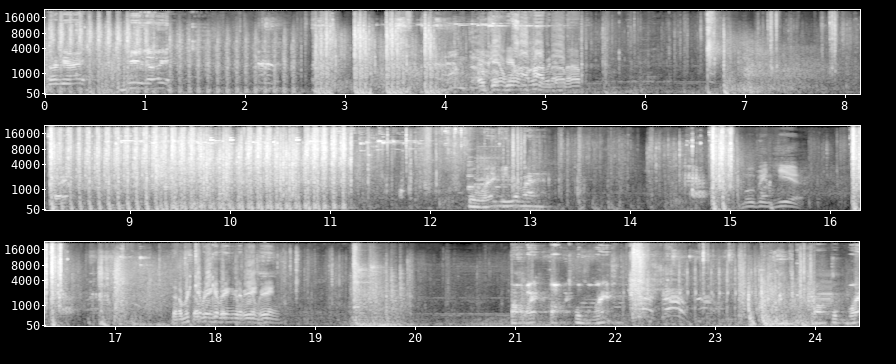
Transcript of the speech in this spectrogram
งหาการพูดเยอะนะนะครับมองเฮ้ยนั่นนี่หว่า Relocated. นั่นไงนี่เลยโอเคผมข้ามไปนะครับเฮ้ยสวยยิงเข้าไป Moving here. เดี๋ยวไม่เก็บเองเก็บเองเก็บเองเกาะไว้เกาะกลุ่มไว้เกาะกลุ่มไว้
